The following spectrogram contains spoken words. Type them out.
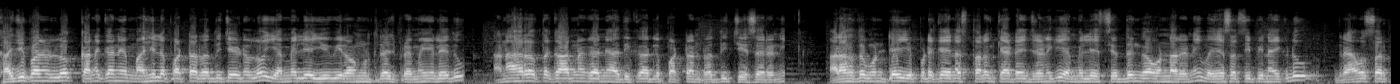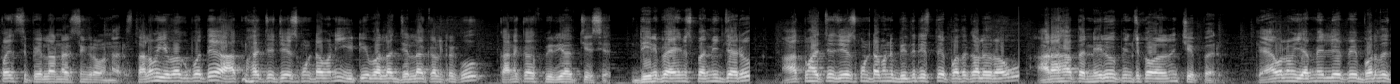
కాజీపాలెంలో కనక అనే మహిళ పట్టా రద్దు చేయడంలో ఎమ్మెల్యే యువి రామమూర్తిరాజు ప్రమేయం లేదు. అనర్హత కారణంగానే అధికారులు పట్టాను రద్దు చేశారని అర్హత ఉంటే ఇప్పటికైనా స్థలం కేటాయించడానికి ఎమ్మెల్యే సిద్ధంగా ఉన్నారని వైఎస్ఆర్సీపీ నాయకుడు గ్రామ సర్పంచ్ పిల్ల నరసింహరావు అన్నారు. స్థలం ఇవ్వకపోతే ఆత్మహత్య చేసుకుంటామని ఇటీవల జిల్లా కలెక్టర్కు కనక ఫిర్యాదు చేశారు. దీనిపై ఆయన స్పందించారు. ఆత్మహత్య చేసుకుంటామని బెదిరిస్తే పథకాలు రావు. అర్హత నిరూపించుకోవాలని చెప్పారు. కేవలం ఎమ్మెల్యేపై బురద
